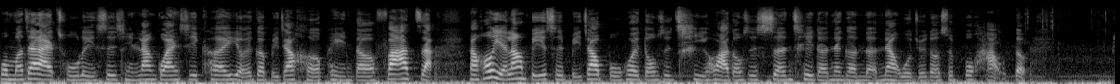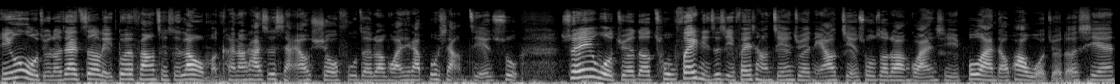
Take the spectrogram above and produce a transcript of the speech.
我们再来处理事情，让关系可以有一个比较和平的发展，然后也让彼此比较不会都是气话，都是生气的那个能量，我觉得是不好的。因为我觉得在这里，对方其实让我们看到他是想要修复这段关系，他不想结束。所以我觉得，除非你自己非常坚决，你要结束这段关系，不然的话，我觉得先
